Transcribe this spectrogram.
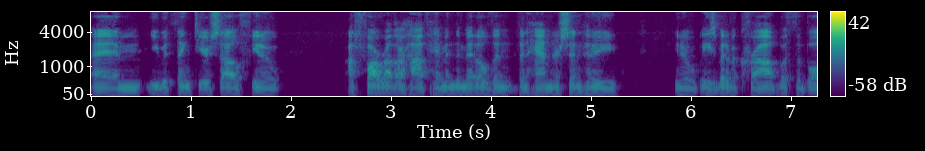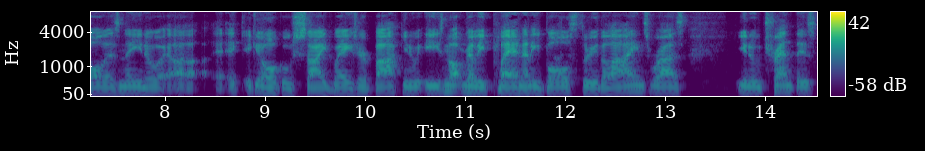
Um, you would think to yourself, you know, I'd far rather have him in the middle than than Henderson, who, you know, he's a bit of a crab with the ball, isn't he? You know, uh, it, it all goes sideways or back. You know, he's not really playing any balls through the lines, whereas, you know, Trent is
